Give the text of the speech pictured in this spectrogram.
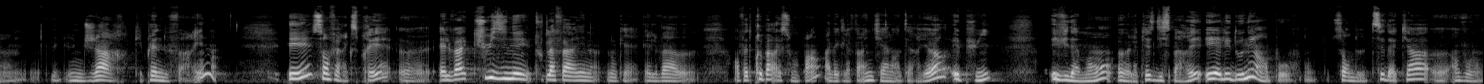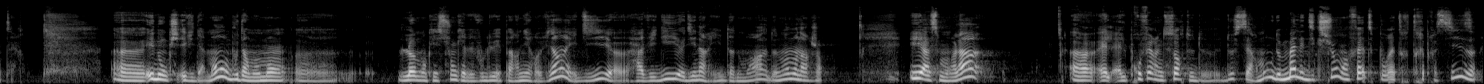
une jarre qui est pleine de farine et sans faire exprès, euh, elle va cuisiner toute la farine. Donc elle, va euh, en fait préparer son pain avec la farine qui est à l'intérieur. Et puis, évidemment, euh, la pièce disparaît et elle est donnée à un pauvre, donc une sorte de tzedaka involontaire. et donc, évidemment, au bout d'un moment, l'homme en question qui avait voulu épargner revient et dit Havidi dinari, donne-moi, donne-moi mon argent. Et à ce moment-là, euh, elle, profère une sorte de, sermon, de malédiction en fait, pour être très précise.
